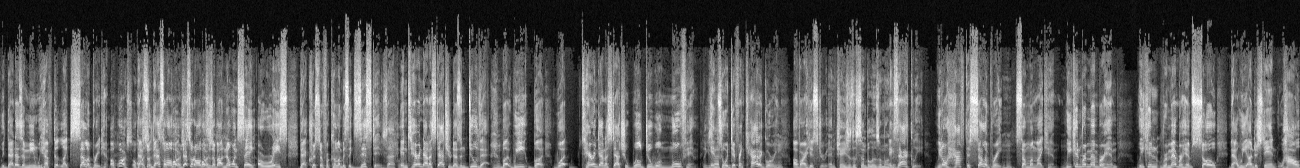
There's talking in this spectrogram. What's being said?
we that doesn't mean we have to like celebrate him. Of course, of that's course, what that's all. course, that's what all this is about. No one's saying erase that Christopher Columbus existed. Exactly. And tearing down a statue doesn't do that. Mm-hmm. But we, but what tearing down a statue will do will move him into a different category mm-hmm. of our history. And changes the symbolism of it. Exactly. We don't have to celebrate Mm-hmm. someone like him. We mm-hmm. can remember him. We can remember him so that we understand how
